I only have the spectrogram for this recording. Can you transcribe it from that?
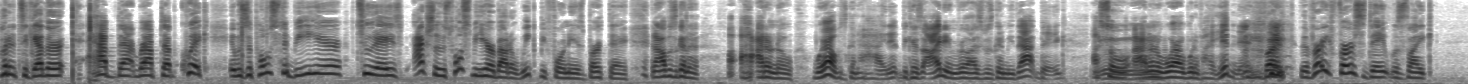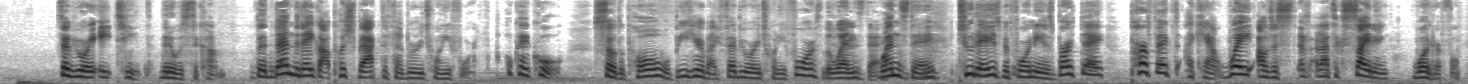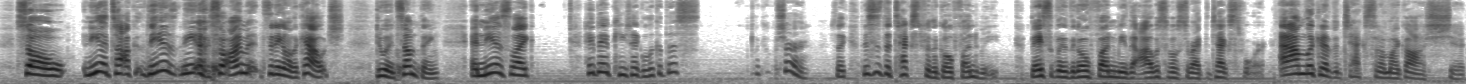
put it together, have that wrapped up quick. It was supposed to be here two days. Actually, it was supposed to be here about a week before Nia's birthday, and I was gonna. I I don't know where I was gonna hide it because I didn't realize it was gonna be that big. So I don't mm. know where I would have hidden it. But the very first date was like February 18th that it was to come. But then the date got pushed back to February 24th. Okay, cool. So the pole will be here by February 24th. The Wednesday. Wednesday, two days before Nia's birthday. Perfect. I can't wait. I'll just, that's exciting. Wonderful. So Nia talk, Nia's, Nia, so I'm sitting on the couch doing something, and Nia's like, hey babe, can you take a look at this? I'm like, sure. She's like, this is the text for the GoFundMe. Basically, the GoFundMe that I was supposed to write the text for. And I'm looking at the text and I'm like, oh shit.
